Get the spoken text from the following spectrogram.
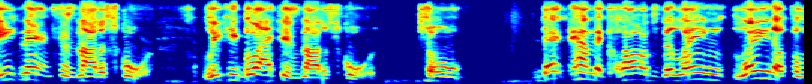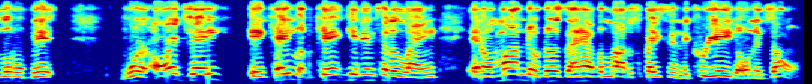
Pete Nance is not a scorer. Leaky Black is not a scorer. So that kind of clogs the lane lane up a little bit where RJ and Caleb can't get into the lane and Armando doesn't have a lot of spacing to create on his own.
